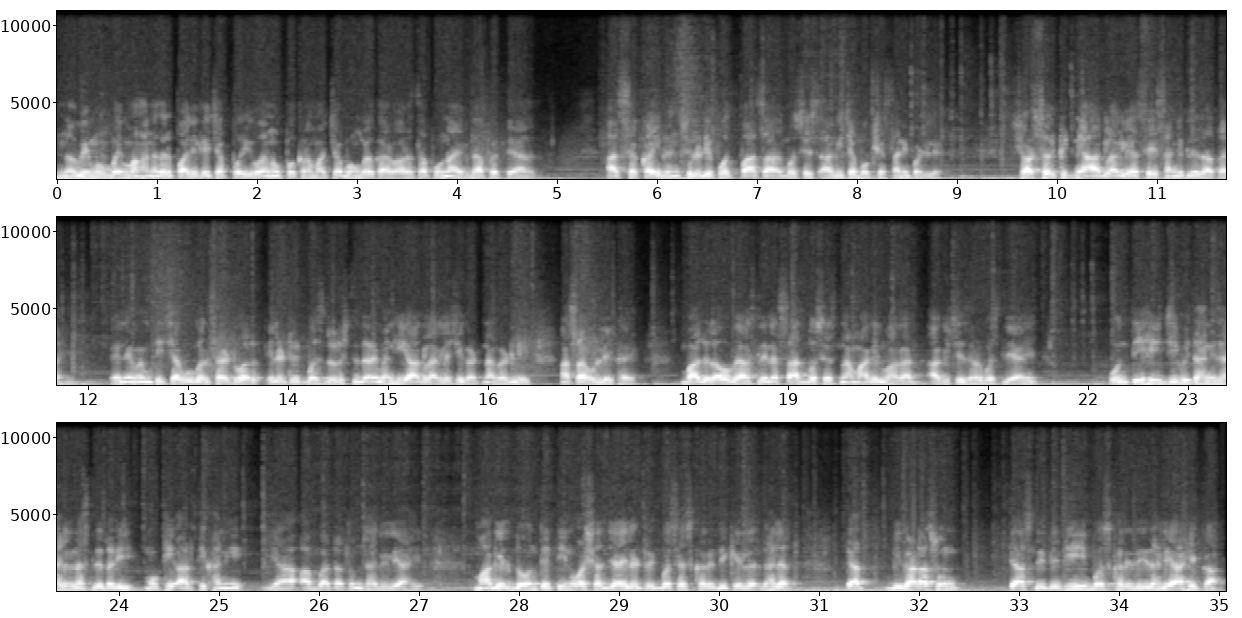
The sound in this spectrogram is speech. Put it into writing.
नवी मुंबई महानगरपालिकेच्या परिवहन उपक्रमाच्या भोंगळ कारभाराचा पुन्हा एकदा प्रत्यय आला आज सकाळी घनसोली डेपोत पाच बसेस आगीच्या बक्षस्थानी पडले. शॉर्ट सर्किटने आग लागली असे सांगितले जात आहे. एन एम एम टीच्या गुगल साईटवर इलेक्ट्रिक बस दुरुस्ती दरम्यान ही आग लागल्याची घटना घडली असा उल्लेख आहे. बाजूला उभ्या असलेल्या सात बसेसना मागील भागात आगीची झळ बसली आहे. कोणतीही जीवितहानी झाली नसली तरी मोठी आर्थिक हानी या अपघातातून झालेली आहे. मागील दोन ते तीन वर्षात ज्या इलेक्ट्रिक बसेस खरेदी केल्या झाल्यात त्यात बिघाड असून त्या स्थितीत ही बस खरेदी झाली आहे का?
